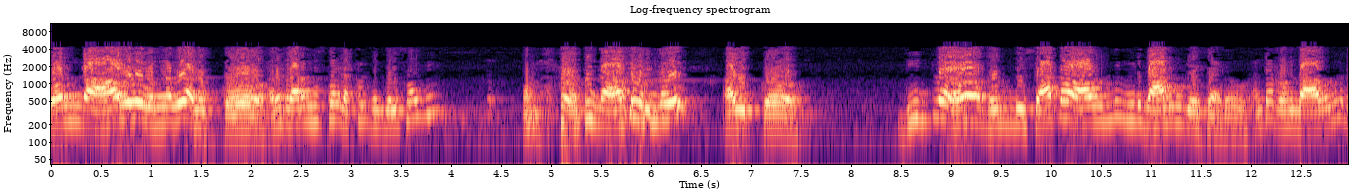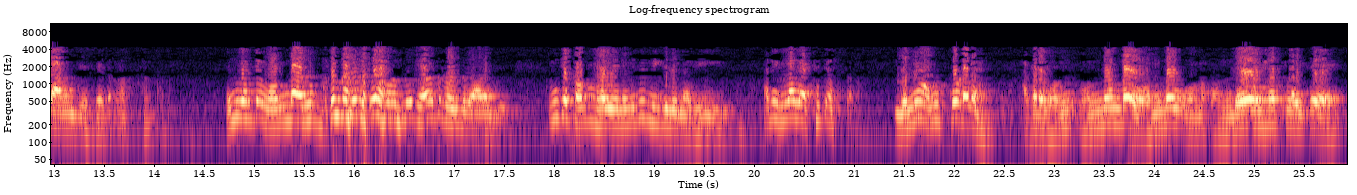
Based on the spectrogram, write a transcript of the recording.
వంద ఆవులు ఉన్నవి అనుకో అని ప్రారంభిస్తాయి లెక్కలు మీకు తెలుసా ఇది? వంద ఆవులు ఉన్నవి అనుకో. దీంట్లో రెండు శాతం ఆవుల్ని వీడు దానం చేశాడు. అంటే రెండు ఆవులను దానం చేశాడు అని అర్థం ఎందుకంటే వంద అనుకున్నది ఉంది కాబట్టి రెండు దానం చేసి ఇంకా తొంభై ఎనిమిది మిగిలినవి అని ఇలా లెక్క చేస్తారు. ఇవన్నీ అనుకోవడమే. అక్కడ వంద ఉండవు వంద వందే ఉన్నట్లయితే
